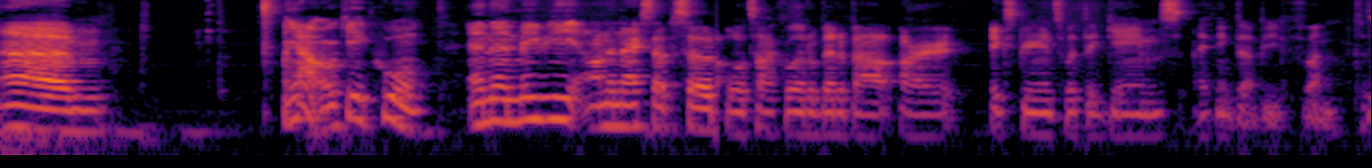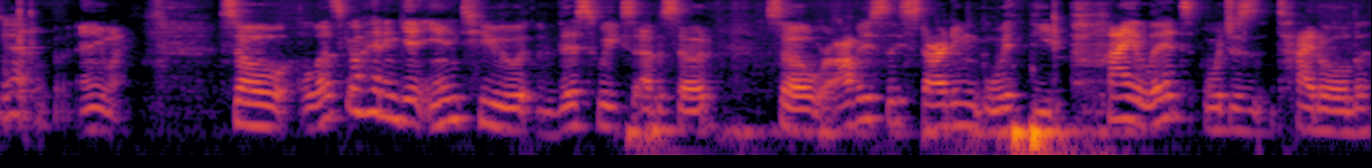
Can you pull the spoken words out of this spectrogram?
Um yeah, okay, cool. And then maybe on the next episode we'll talk a little bit about our experience with the games. I think that'd be fun to Yeah. about. Anyway. So let's go ahead and get into this week's episode. So we're obviously starting with the pilot, which is titled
